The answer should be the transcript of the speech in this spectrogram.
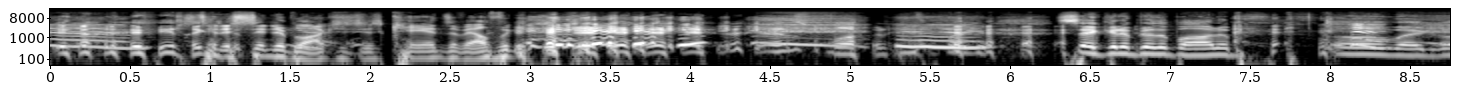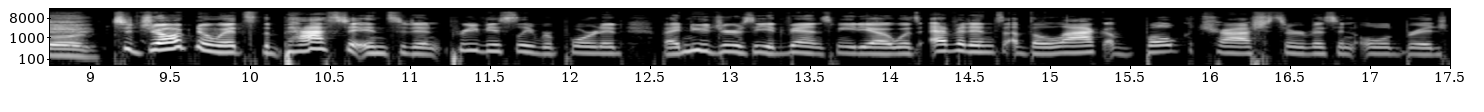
You know what I mean? Like, Instead of cinder blocks, it's just cans of alphagettis. Sinking him to the bottom. oh my god. To Jochnowitz, the pasta incident previously reported by New Jersey Advance Media was evidence of the lack of bulk trash service in Old Bridge,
